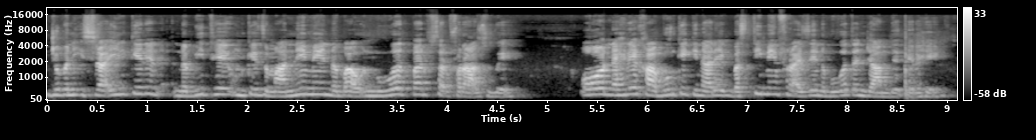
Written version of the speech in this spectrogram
جو بنی اسرائیل کے نبی تھے، ان کے زمانے میں نبا نبوت پر سرفراز ہوئے اور نہر خابور کے کنارے ایک بستی میں فرائض نبوت انجام دیتے رہے۔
